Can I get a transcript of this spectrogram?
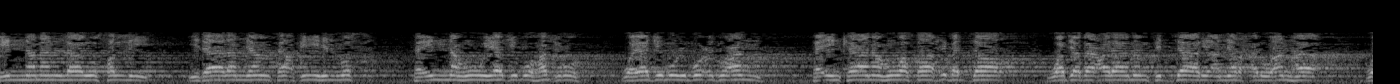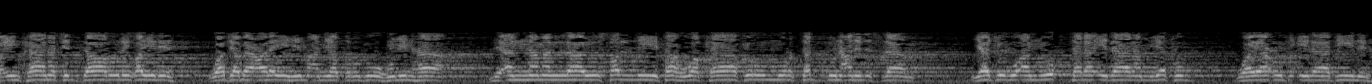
إن من لا يصلي إذا لم ينفع فيه النصح فإنه يجب هجره ويجب البعد عنه فإن كان هو صاحب الدار وجب على من في الدار أن يرحلوا عنها وإن كانت الدار لغيره وجب عليهم أن يطردوه منها لأن من لا يصلي فهو كافر مرتد عن الإسلام يجب أن يقتل إذا لم يتب ويعد إلى دينه.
